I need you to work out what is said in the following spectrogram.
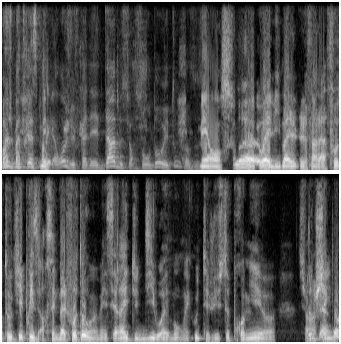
Moi, je battrais Spargaro, je lui ferais des dames sur son dos et tout. Mais en soi, euh, ouais, l'image, enfin la photo qui est prise, alors c'est une belle photo, hein, mais c'est vrai que tu te dis, ouais, bon, écoute, t'es juste premier euh, sur un shakedown.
